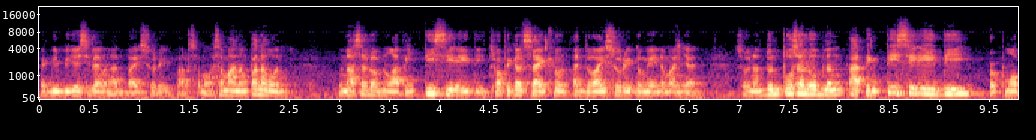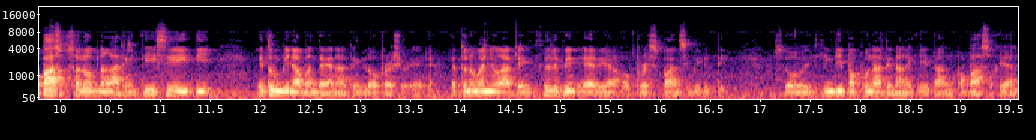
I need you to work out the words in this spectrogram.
Nagbibigay sila ng advisory para sa mga sama ng panahon na nasa loob ng ating TCAD, Tropical Cyclone Advisory Domain naman yan. So, nandun po sa loob ng ating TCAD or pumapasok sa loob ng ating TCAD itong binabantayan nating low pressure area. Ito naman yung ating Philippine Area of Responsibility. So, hindi pa po natin nakikita ang papasok yan.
